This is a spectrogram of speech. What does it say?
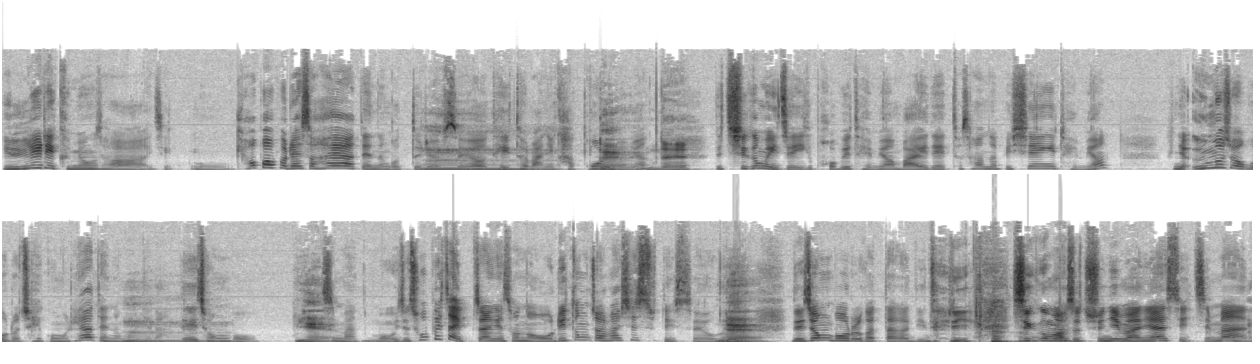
일일이 금융사 이제 뭐 협업을 해서 해야 되는 것들이었어요. 음. 데이터를 많이 갖고 네. 오려면. 네. 근데 지금은 이제 이게 법이 되면 마이데이터 산업이 시행이 되면 그냥 의무적으로 제공을 해야 되는 겁니다. 음. 내 정보. 예. 지만 뭐 이제 소비자 입장에서는 어리둥절하실 수도 있어요. 왜 네. 내 정보를 갖다가 니들이 지금 와서 주니 마니 할 수 있지만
